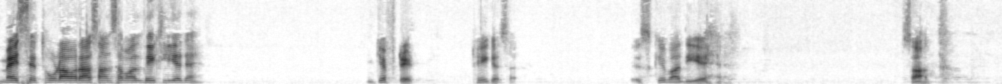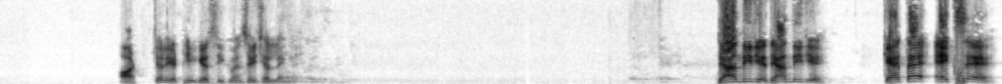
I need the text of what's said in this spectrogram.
मैं इससे थोड़ा और आसान सवाल देख लिया जाए। गिफ्टेड ठीक है सर इसके बाद ये है. सात. आठ. चलिए, ठीक है सीक्वेंस ही चल लेंगे ध्यान दीजिए ध्यान दीजिए. कहता है एक्स है.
